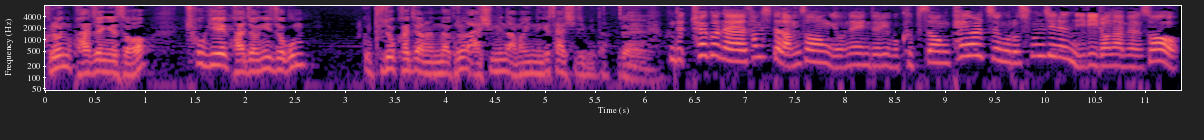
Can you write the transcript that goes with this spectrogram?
그런 과정에서 초기의 과정이 조금 그 부족하지 않았나 그런 아쉬움이 남아 있는 게 사실입니다. 네. 근데 최근에 30대 남성 연예인들이 뭐 급성 폐혈증으로 숨지는 일이 일어나면서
